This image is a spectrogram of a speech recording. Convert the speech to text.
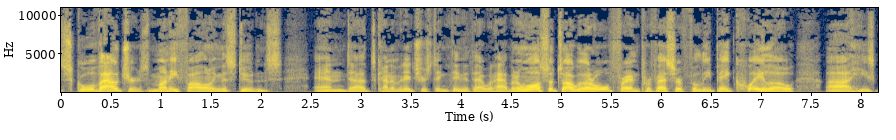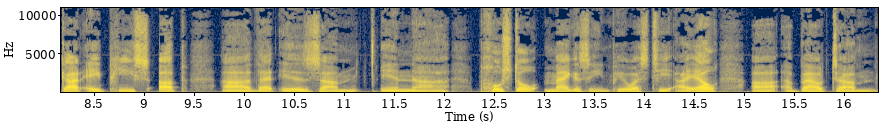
school vouchers, money following the students. And uh, it's kind of an interesting thing that that would happen. And we'll also talk with our old friend, Professor Felipe Cuello. Uh, he's got a piece up uh, that is um, in uh, Postil Magazine, P O S T I L, uh, about. Um,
